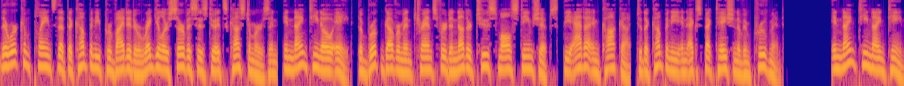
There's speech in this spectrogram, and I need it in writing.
There were complaints that the company provided irregular services to its customers and, in 1908, the Brooke government transferred another two small steamships, the Ada and Kaka, to the company in expectation of improvement. In 1919,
